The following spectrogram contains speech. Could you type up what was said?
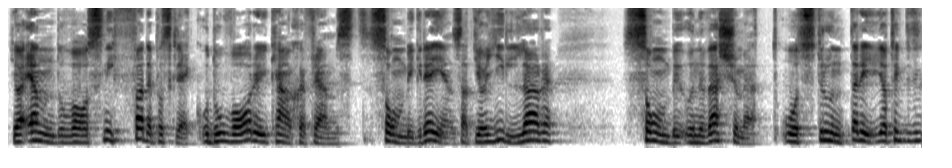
jag ändå var sniffade på skräck. Och då var det ju kanske främst zombiegrejen. Så att jag gillar zombie-universumet och struntar i... Jag tyckte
